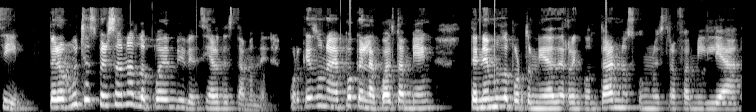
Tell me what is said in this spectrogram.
Sí, pero muchas personas lo pueden vivenciar de esta manera, porque es una época en la cual también tenemos la oportunidad de reencontrarnos con nuestra familia,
